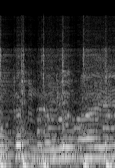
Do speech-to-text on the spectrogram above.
không cất lời yêu ấy.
